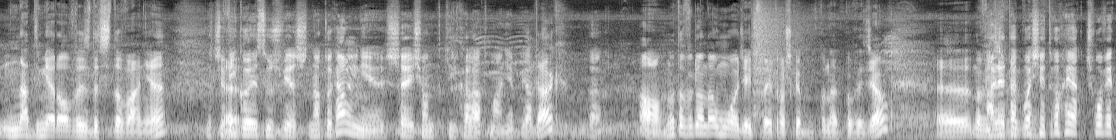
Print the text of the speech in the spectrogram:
nadmiarowy zdecydowanie. Znaczy Vigo jest już, wiesz, naturalnie 60 kilka lat ma, nie? Tak? Tak. O, no to wyglądał młodziej tutaj troszkę, bym ponad powiedział. E, No, Ale tak właśnie trochę jak człowiek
